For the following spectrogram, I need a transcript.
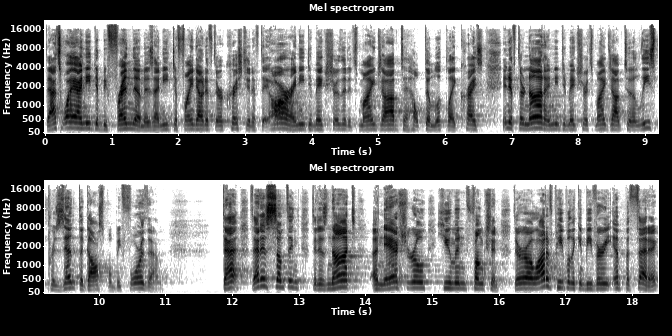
That's why I need to befriend them is I need to find out if they're a Christian. If they are, I need to make sure that it's my job to help them look like Christ. And if they're not, I need to make sure it's my job to at least present the gospel before them. That, that is something that is not a natural human function. There are a lot of people that can be very empathetic,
